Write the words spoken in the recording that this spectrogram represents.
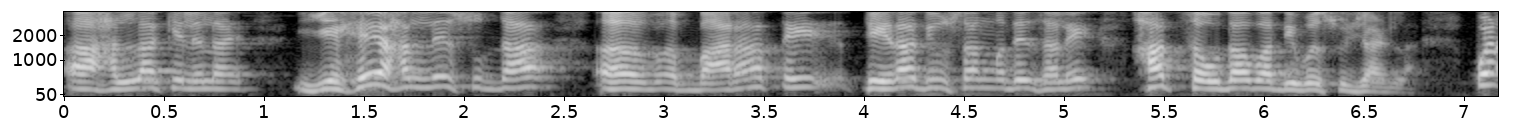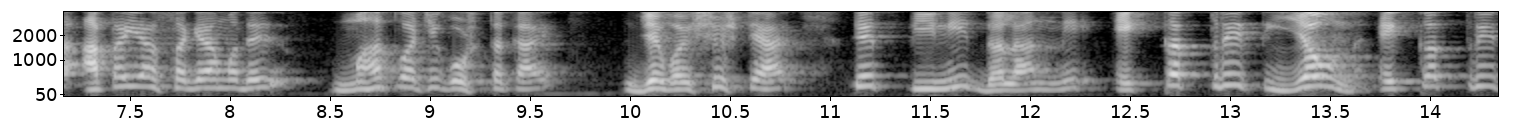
हल्ला केलेला आहे हे हल्लेसुद्धा बारा ते तेरा दिवसांमध्ये झाले. हा चौदावा दिवस उजाडला. पण आता या सगळ्यामध्ये महत्त्वाची गोष्ट काय? जे वैशिष्ट्य आहे ते तिन्ही दलांनी एकत्रित येऊन एकत्रित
